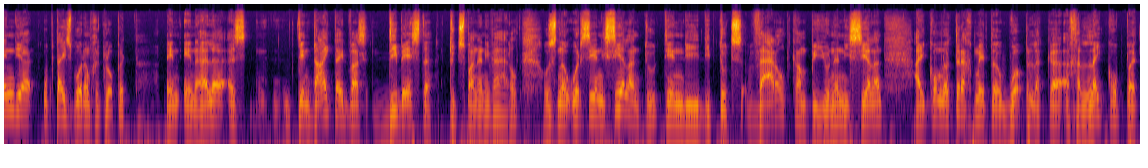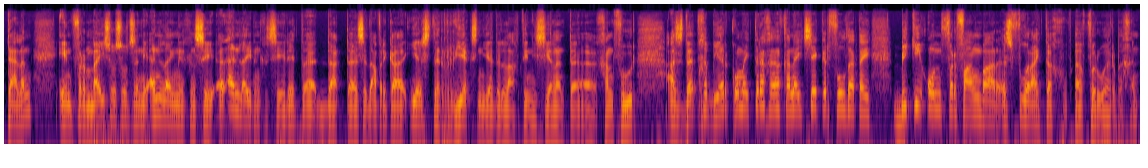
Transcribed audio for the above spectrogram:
India op tuisbodem geklop het en en hulle is teen daai tyd was die beste toetsspan in die wêreld. Ons nou oor see in die Seeland toe teen die die toets wêreldkampioene in die Seeland. Hy kom nou terug met 'n hopelike 'n gelykop telling en vir my soos ons in die inleiding gesê inleiding gesê het eh, dat eh, Suid-Afrika eerste reeks nederlaag teen die Seeland te uh, gaan voer. As dit gebeur, kom hy terug en gaan hy seker voel dat hy bietjie onvervangbaar is voor hy te uh, verhoor begin.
